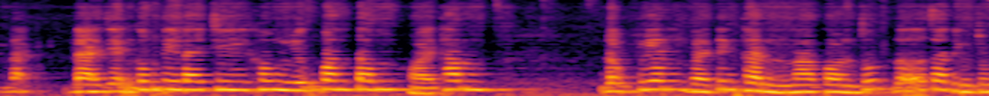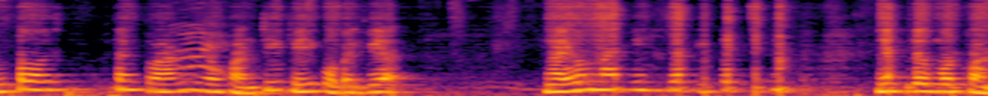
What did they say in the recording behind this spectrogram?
đại, đại diện công ty Đai Chi không những quan tâm, hỏi thăm, động viên về tinh thần mà còn giúp đỡ gia đình chúng tôi thanh toán nhiều khoản chi phí của bệnh viện. Ngày hôm nay, gia đình tôi nhận được một khoản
